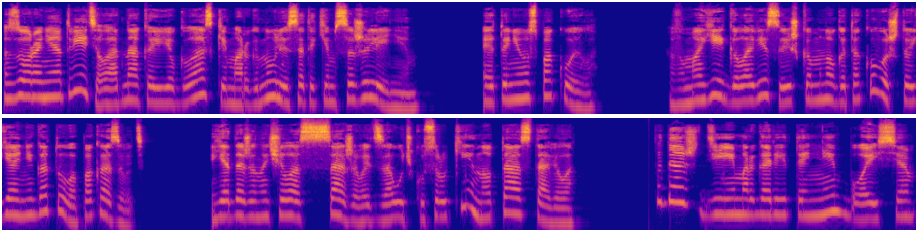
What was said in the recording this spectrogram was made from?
Зора не ответила, однако ее глазки моргнули с таким сожалением. Это не успокоило. В моей голове слишком много такого, что я не готова показывать. Я даже начала саживать заучку с руки, но та оставила. «Подожди, Маргарита, не бойся».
